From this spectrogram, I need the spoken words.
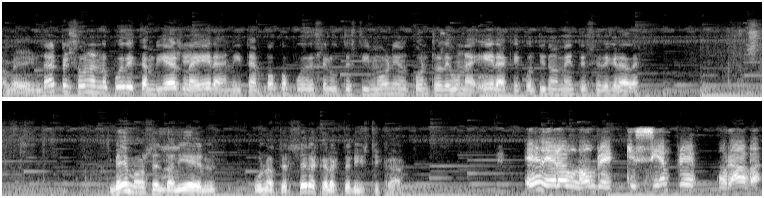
Amén. Tal persona no puede cambiar la era, ni tampoco puede ser un testimonio en contra de una era que continuamente se degrada. Vemos en Daniel una tercera característica. Él era un hombre que siempre oraba.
